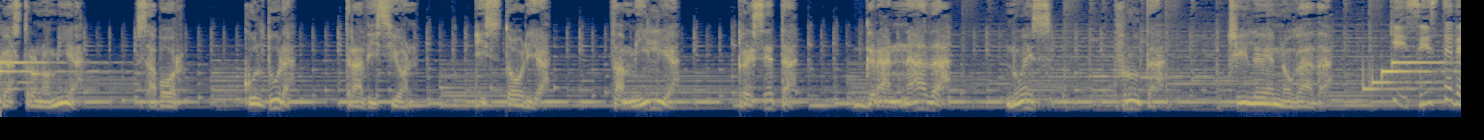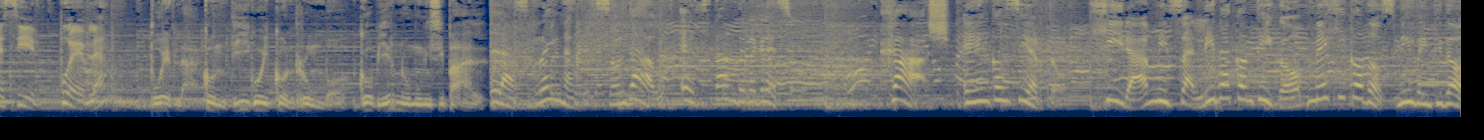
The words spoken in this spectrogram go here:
Gastronomía, sabor, cultura, tradición, historia, familia, receta, granada, nuez, fruta, chile en nogada. ¿Quisiste decir Puebla? Puebla, contigo y con rumbo. Gobierno municipal. Las reinas del sold out están de regreso. Hash en concierto. Gira Mi salida contigo México 2022.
